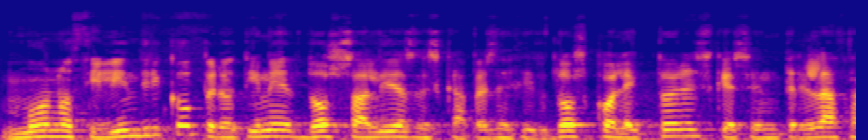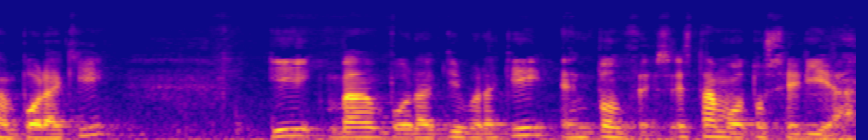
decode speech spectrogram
monocilíndrico, pero tiene dos salidas de escape, es decir, dos colectores que se entrelazan por aquí y van por aquí, por aquí. Entonces, esta moto sería,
